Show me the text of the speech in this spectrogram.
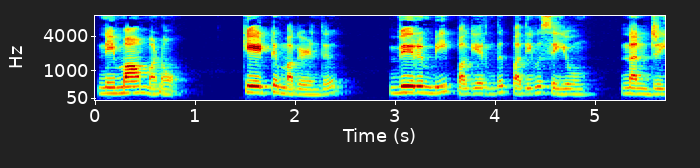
நிமா மனோ கேட்டு மகிழ்ந்து விரும்பி பகிர்ந்து பதிவு செய்யவும். நன்றி.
